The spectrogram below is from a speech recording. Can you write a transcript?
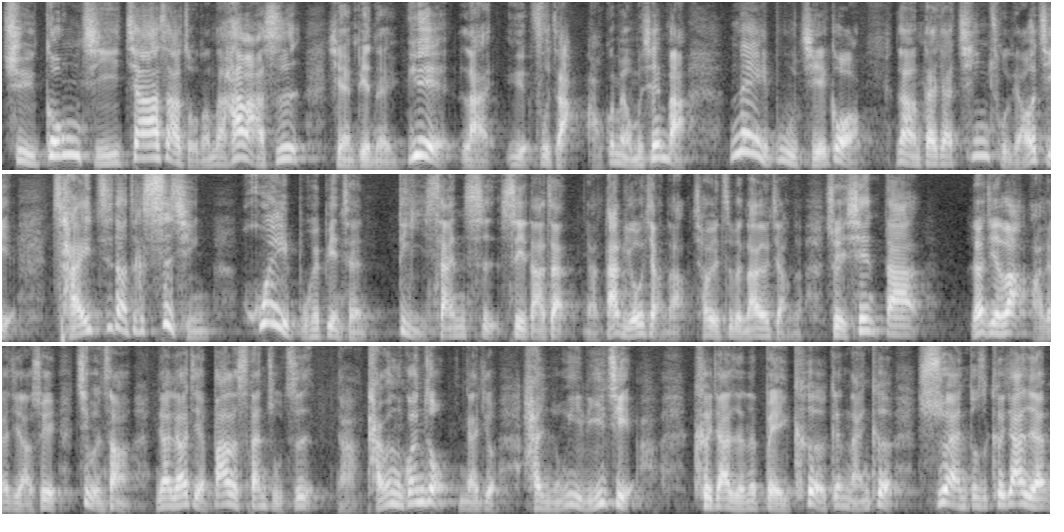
去攻击加萨走廊的哈马斯？现在变得越来越复杂啊！各位，我们先把内部结构，让大家清楚了解，才知道这个事情会不会变成第三次世界大战啊？达里有讲的，乔野资本大家有讲的，所以先大家。了解了啊，了解了，所以基本上你要了解巴勒斯坦组织啊，台湾的观众应该就很容易理解啊。客家人的北客跟南客虽然都是客家人，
